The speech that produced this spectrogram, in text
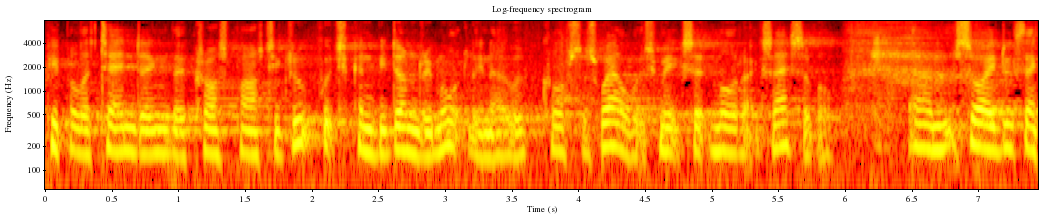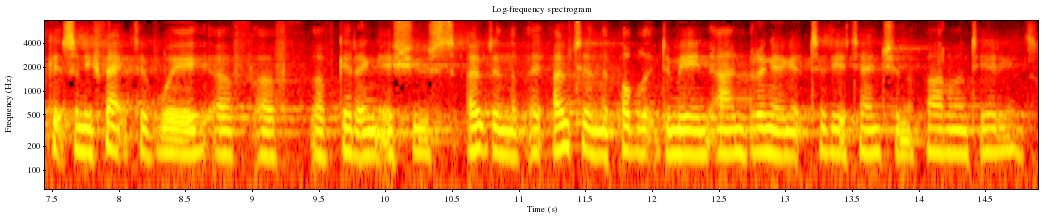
people attending the cross-party group, which can be done remotely now, of course, as well, which makes it more accessible. Um, so I do think it's an effective way of, of, of getting issues out in, the, out in the public domain and bringing it to the attention of parliamentarians.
